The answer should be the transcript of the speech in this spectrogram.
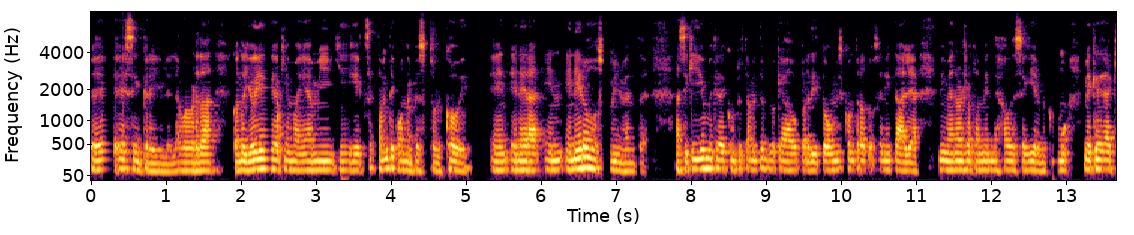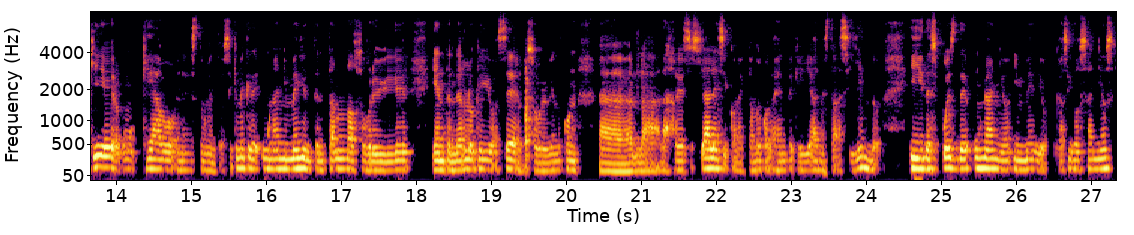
e- es, increíble, la verdad. Cuando yo llegué aquí a Miami, exactamente cuando empezó el COVID, en, en, era- en enero 2020. Así que yo me quedé completamente bloqueado, perdí todos mis contratos en Italia, mi manager también dejó de seguirme, como me quedé aquí y era como, ¿qué hago en este momento? Así que me quedé un año y medio intentando sobrevivir y entender lo que iba a hacer, sobreviviendo con ah, la- las redes sociales y conectando con la gente que ya me estaba siguiendo. Y después de un año y medio, casi dos años,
